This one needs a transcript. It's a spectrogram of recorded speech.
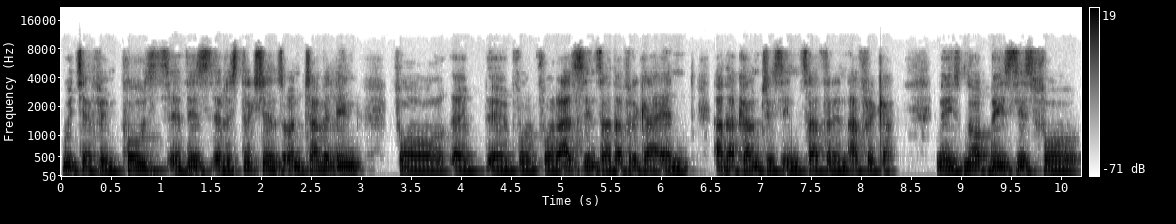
which have imposed uh, these restrictions on traveling for, uh, uh, for, for us in South Africa and other countries in Southern Africa. There is no basis for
